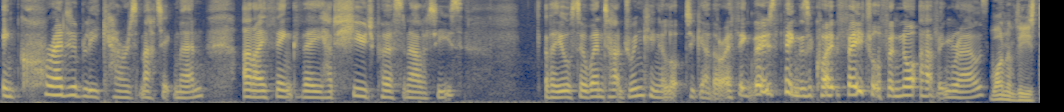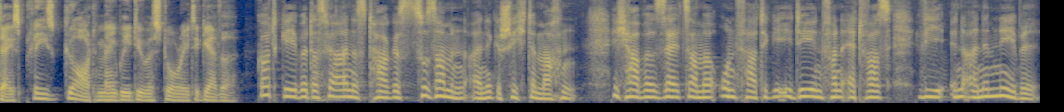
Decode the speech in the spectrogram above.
incredibly charismatic men and I think they had huge personalities. They also went out drinking a lot together. I think those things are quite fatal for not having rows. One of these days, please God, may we do a story together. Gott gebe, dass wir eines Tages zusammen eine Geschichte machen. Ich habe seltsame, unfertige Ideen von etwas wie in einem Nebel.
